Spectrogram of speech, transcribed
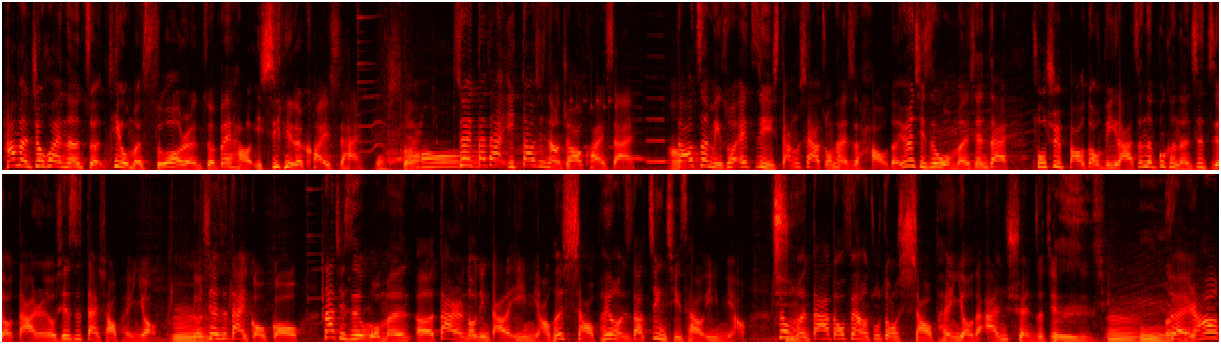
他们就会呢准替我们所有人准备好一系列的快筛。哇塞！所以大家一到现场就要快筛。都要证明说，哎，自己当下状态是好的，因为其实我们现在出去包栋 villa，真的不可能是只有大人，有些是带小朋友，嗯，有些是带狗狗。那其实我们呃大人都已经打了疫苗，可是小朋友是到近期才有疫苗，所以我们大家都非常注重小朋友的安全这件事情。嗯嗯，对。然后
